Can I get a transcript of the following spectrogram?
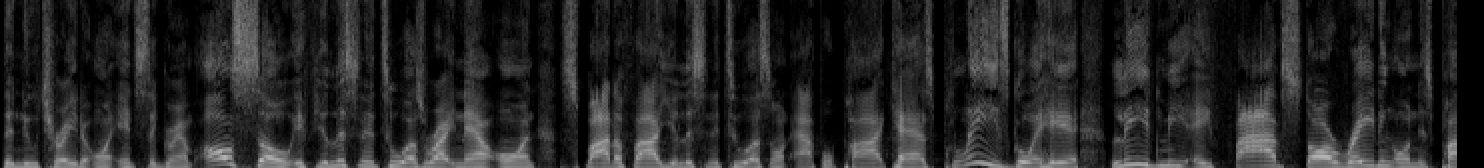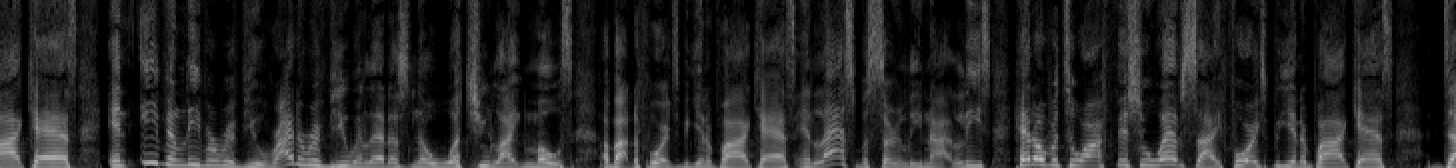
the new trader on Instagram. Also, if you're listening to us right now on Spotify, you're listening to us on Apple Podcasts, please go ahead, leave me a five star rating on this podcast and even leave a review. Write a review and let us know what you like most about the Forex Beginner Podcast. And last but certainly not least, head over to our official website, forexbeginnerpodcast.com.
